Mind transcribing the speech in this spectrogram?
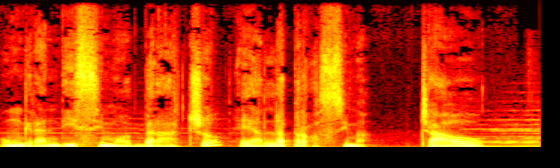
Un grandissimo abbraccio e alla prossima. Ciao!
